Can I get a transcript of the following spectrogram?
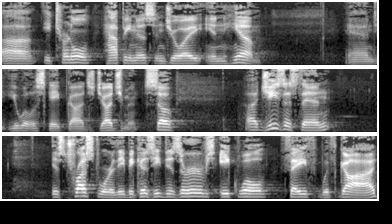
uh, eternal happiness and joy in Him. And you will escape God's judgment. So, uh, Jesus then is trustworthy because he deserves equal faith with God.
